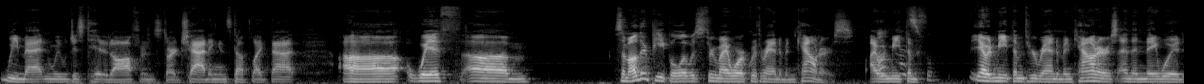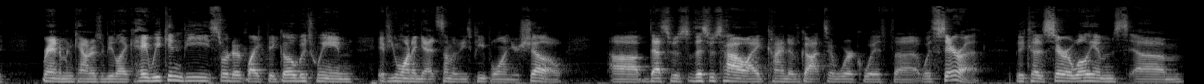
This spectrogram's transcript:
we met and we just hit it off and start chatting and stuff like that. Uh, with um, some other people, it was through my work with Random Encounters. I would Oh, meet them. cool. Yeah, I would meet them through Random Encounters, and then they would. Random Encounters would be like, "Hey, we can be sort of like the go between if you want to get some of these people on your show." Uh, that's was this was how I kind of got to work with uh, with Sarah because Sarah Williams, um,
